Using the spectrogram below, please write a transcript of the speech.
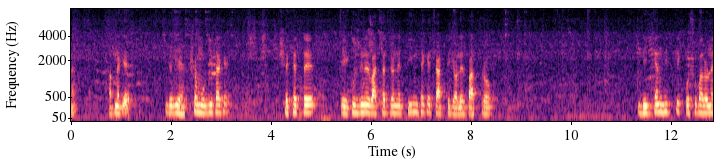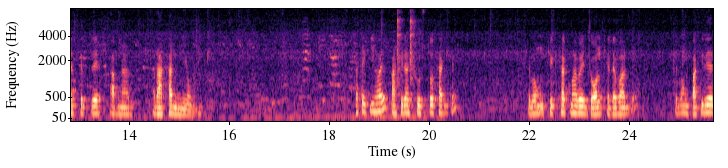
না। আপনাকে যদি একশো মুরগি থাকে, সেক্ষেত্রে একুশ দিনের বাচ্চার জন্য তিন থেকে চারটি জলের পাত্র। বিজ্ঞানভিত্তিক পশুপালনের ক্ষেত্রে আপনার রাখার নিয়ম। তাতে কি হয়, পাখিরা সুস্থ থাকবে এবং ঠিকঠাকভাবে জল খেতে পারবে এবং পাখিদের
